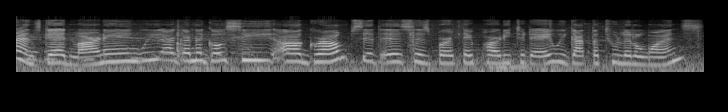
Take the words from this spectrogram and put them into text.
Friends, good morning. We are gonna go see uh, Grumps. It is his birthday party today. We got the two little ones.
